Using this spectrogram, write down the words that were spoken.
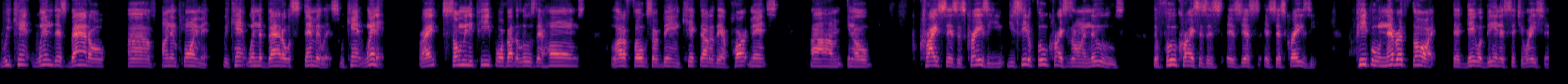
we can't win this battle of unemployment. We can't win the battle of stimulus. We can't win it, right? So many people are about to lose their homes. A lot of folks are being kicked out of their apartments. Um, you know, crisis is crazy. You, you see the food crisis on the news. The food crisis is is just it's just crazy. People never thought that they would be in this situation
